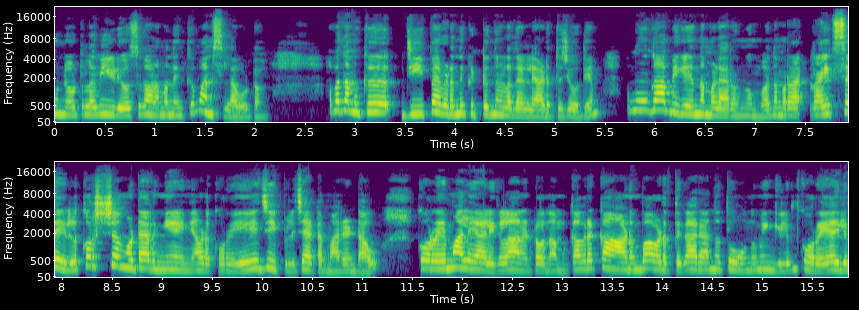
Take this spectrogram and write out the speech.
മുന്നോട്ടുള്ള വീഡിയോസ് കാണുമ്പോൾ നിങ്ങൾക്ക് മനസ്സിലാവും കേട്ടോ. അപ്പോൾ നമുക്ക് ജീപ്പ് എവിടെ നിന്ന് കിട്ടും എന്നുള്ളതല്ലേ അടുത്ത ചോദ്യം. മൂകാംബികയിൽ നമ്മൾ ഇറങ്ങുമ്പോൾ നമ്മൾ റൈറ്റ് സൈഡിൽ കുറച്ച് അങ്ങോട്ട് ഇറങ്ങി കഴിഞ്ഞാൽ അവിടെ കുറേ ജീപ്പിൽ ചേട്ടന്മാരുണ്ടാവും. കുറേ മലയാളികളാണ് കേട്ടോ നമുക്ക് അവരെ കാണുമ്പോൾ അവിടത്തുകാരാന്ന് തോന്നുമെങ്കിലും കുറേ അതിൽ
